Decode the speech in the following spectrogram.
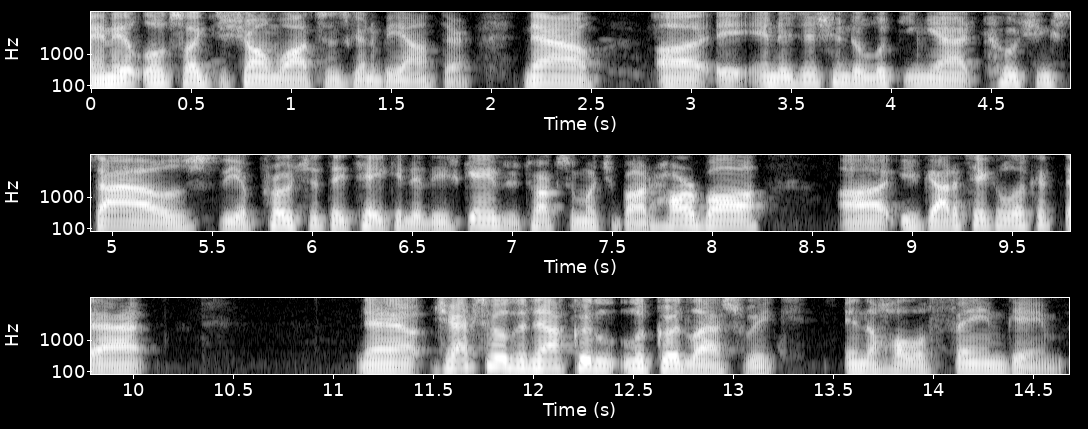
and it looks like Deshaun Watson is going to be out there. Now, uh, in addition to looking at coaching styles, the approach that they take into these games, we talk so much about Harbaugh. Uh, you've got to take a look at that. Now, Jacksonville did not good, look good last week in the Hall of Fame game.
